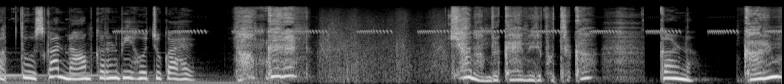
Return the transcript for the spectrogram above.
अब तो उसका नामकरण भी हो चुका है। नामकरण? क्या नाम रखा है मेरे पुत्र का? कर्ण। कर्ण?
